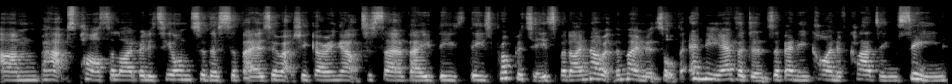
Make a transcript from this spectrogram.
um, perhaps pass the liability on to the surveyors who are actually going out to survey these these properties. But I know at the moment, sort of any evidence of any kind of cladding seen,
